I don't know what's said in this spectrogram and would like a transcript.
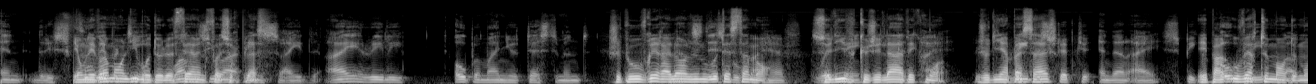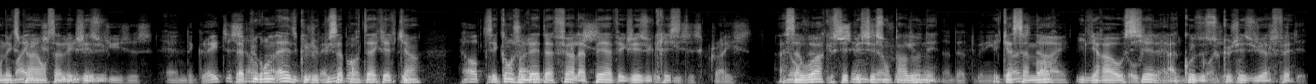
Et on est vraiment libre de le faire une fois sur place. Je peux ouvrir alors le Nouveau Testament, ce livre que j'ai là avec moi. Je lis un passage et parle ouvertement de mon expérience avec Jésus. La plus grande aide que je puisse apporter à quelqu'un, c'est quand je l'aide à faire la paix avec Jésus-Christ, à savoir que ses péchés sont pardonnés et qu'à sa mort, il ira au ciel à cause de ce que Jésus a fait.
